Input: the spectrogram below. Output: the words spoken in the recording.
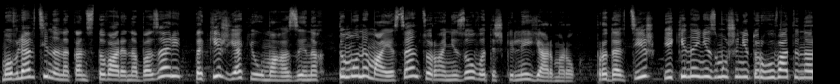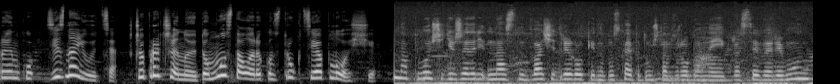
Мовляв, ціни на канцтовари на базарі такі ж, як і у магазинах, тому немає сенсу організовувати шкільний ярмарок. Продавці ж, які нині змушені торгувати на ринку, зізнаються, що причиною тому стала реконструкція площі. На площаді вже нас 2 чи 3 роки не пускають, тому що там зроблений красивий ремонт.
